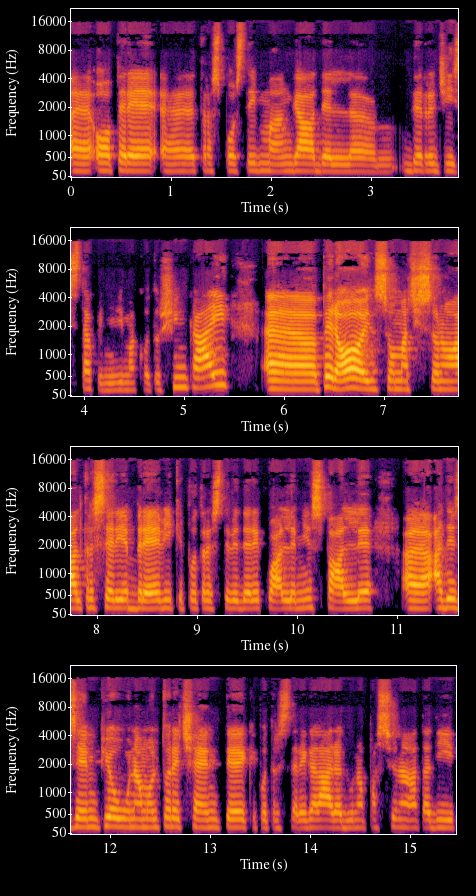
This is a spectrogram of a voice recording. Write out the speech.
eh, opere eh, trasposte in manga del, del, regista, quindi di Makoto Shinkai, eh, però insomma ci sono altre serie brevi che potreste vedere qua alle mie spalle, eh, ad esempio una molto recente che potreste regalare ad un'appassionata di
